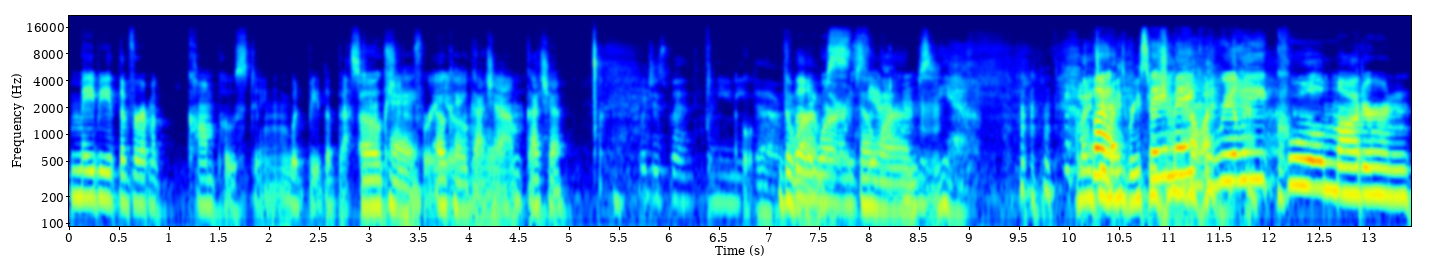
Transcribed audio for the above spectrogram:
maybe the vermicomposting would be the best option Okay. for you. Okay. Gotcha. Yeah. Gotcha. Which is with when you need the. The worms. worms, The yeah. worms. Yeah. I'm gonna do my research they on make that one. really cool modern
